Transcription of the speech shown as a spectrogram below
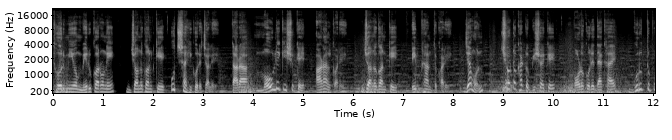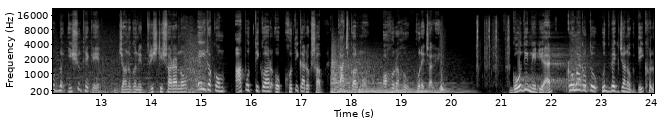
ধর্মীয় মেরুকরণে জনগণকে উৎসাহী করে চলে। তারা মৌলিক ইস্যুকে আড়াল করে, জনগণকে বিভ্রান্ত করে। যেমন ছোটখাটো বিষয়কে বড় করে দেখায় গুরুত্বপূর্ণ ইস্যু থেকে জনগণের দৃষ্টি সরানো এই রকম আপত্তিকর ও ক্ষতিকারক সব কাজকর্ম অহরহ করে চলে। গদি মিডিয়ার ক্রমাগত উদ্বেগজনক দিক হল,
